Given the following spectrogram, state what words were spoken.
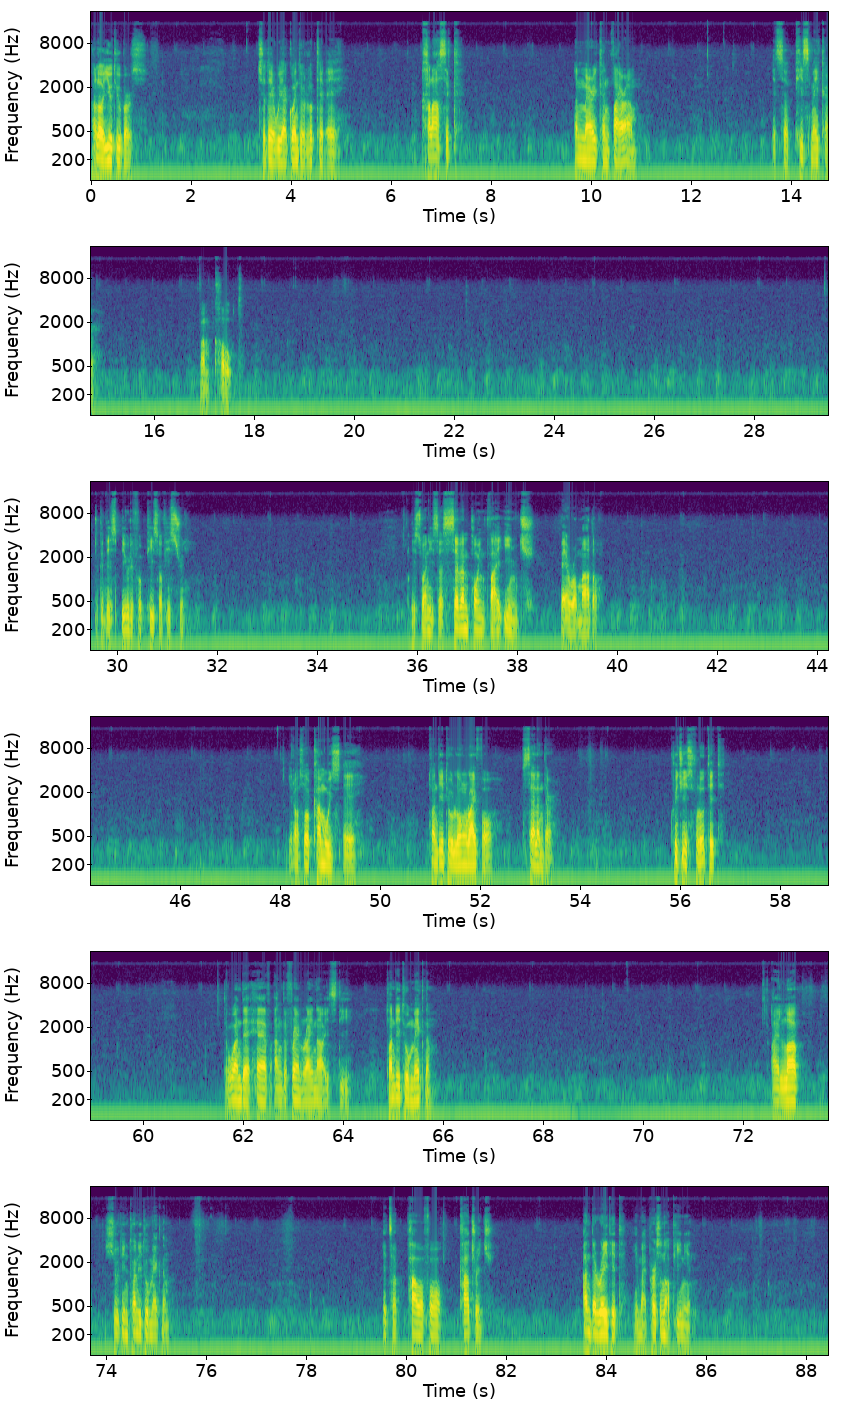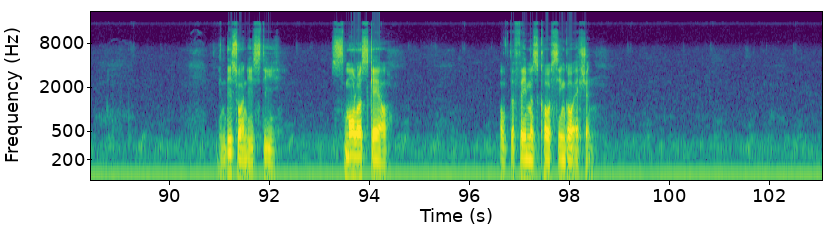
Hello YouTubers. Today we are going to look at a classic American firearm. It's a Peacemaker from Colt. At this beautiful piece of history. This one is a 7.5 inch barrel model. It also comes with a 22 long rifle cylinder, which is fluted. The one that have on the frame right now is the 22 Magnum. I love shooting 22 Magnum. It's a powerful cartridge, underrated in my personal opinion. And this one is the smaller scale of the famous Colt single action.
